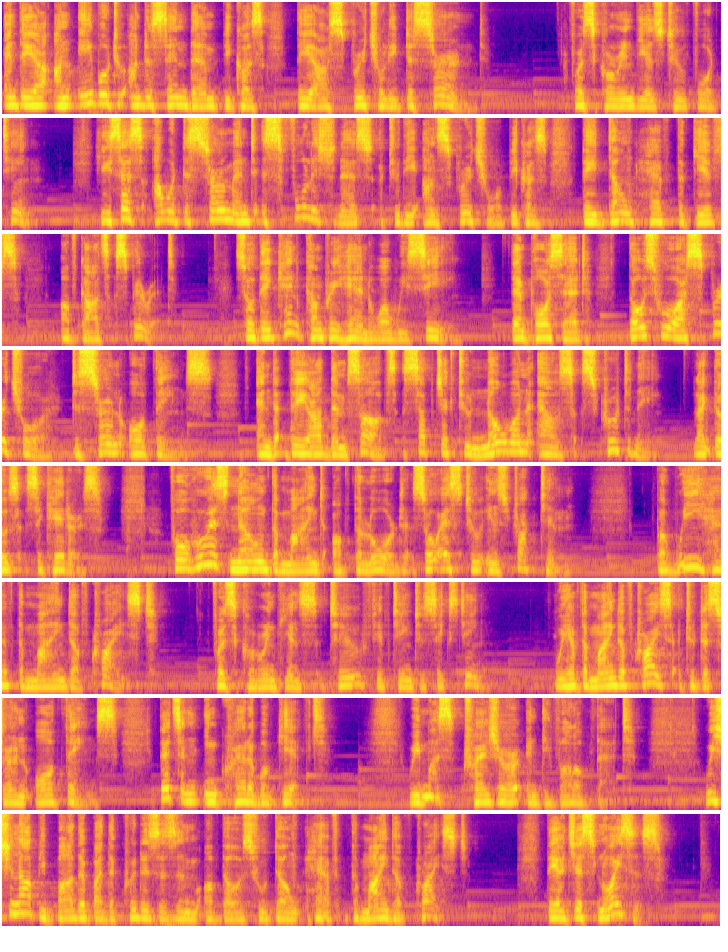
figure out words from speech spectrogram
and they are unable to understand them because they are spiritually discerned. 1 Corinthians 2:14. He says our discernment is foolishness to the unspiritual because they don't have the gifts of God's Spirit. So they can't comprehend what we see. Then Paul said, Those who are spiritual discern all things, and they are themselves subject to no one else's scrutiny, like those cicadas. For who has known the mind of the Lord so as to instruct him? But we have the mind of Christ. 1 Corinthians 2 15 to 16. We have the mind of Christ to discern all things. That's an incredible gift. We must treasure and develop that. We should not be bothered by the criticism of those who don't have the mind of Christ. They are just noises.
